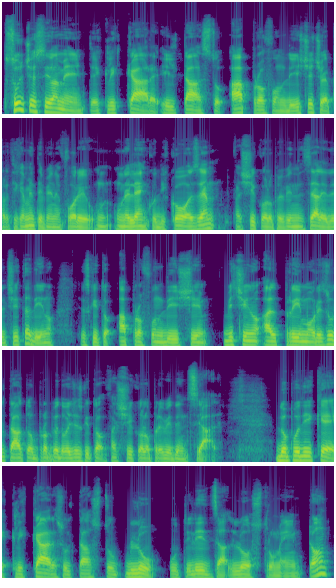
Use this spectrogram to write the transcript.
successivamente cliccare il tasto approfondisci, cioè praticamente viene fuori un, un elenco di cose, fascicolo previdenziale del cittadino, c'è scritto approfondisci vicino al primo risultato proprio dove c'è scritto fascicolo previdenziale. Dopodiché cliccare sul tasto blu utilizza lo strumento,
